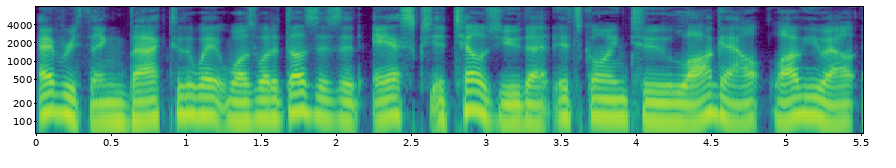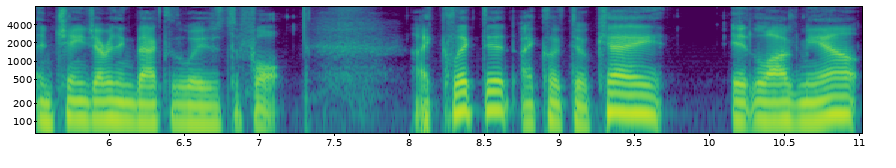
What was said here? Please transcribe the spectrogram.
everything back to the way it was. What it does is it asks, it tells you that it's going to log out, log you out, and change everything back to the way it's default. I clicked it, I clicked OK, it logged me out,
